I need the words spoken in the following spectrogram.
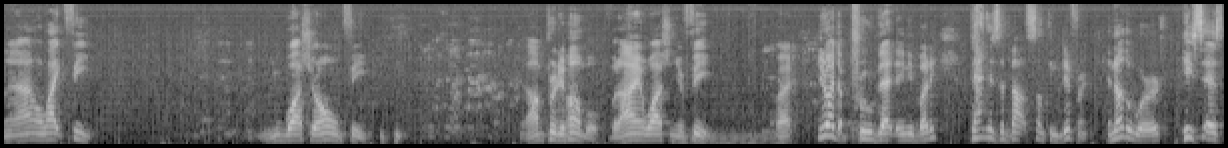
I don't like feet. You wash your own feet. I'm pretty humble, but I ain't washing your feet. Right? You don't have to prove that to anybody. That is about something different. In other words, he says,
